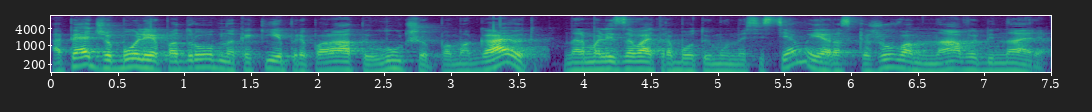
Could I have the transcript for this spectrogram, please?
Опять же, более подробно, какие препараты лучше помогают нормализовать работу иммунной системы, я расскажу вам на вебинаре.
